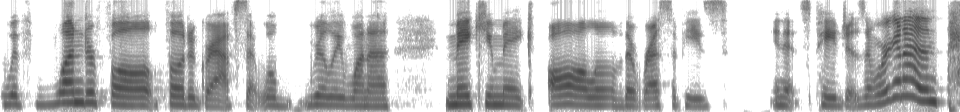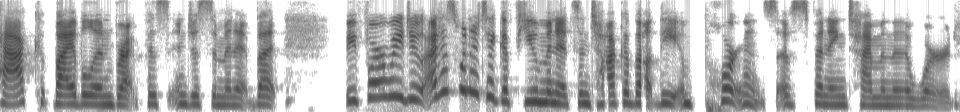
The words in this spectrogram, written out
with wonderful photographs that will really want to make you make all of the recipes in its pages. And we're going to unpack Bible and breakfast in just a minute. But before we do, I just want to take a few minutes and talk about the importance of spending time in the Word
